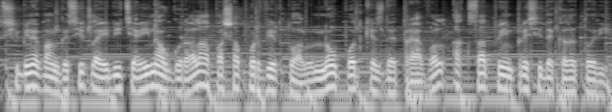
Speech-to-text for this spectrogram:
și bine v-am găsit la ediția inaugurală a Pașaport Virtual, un nou podcast de travel axat pe impresii de călătorie.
